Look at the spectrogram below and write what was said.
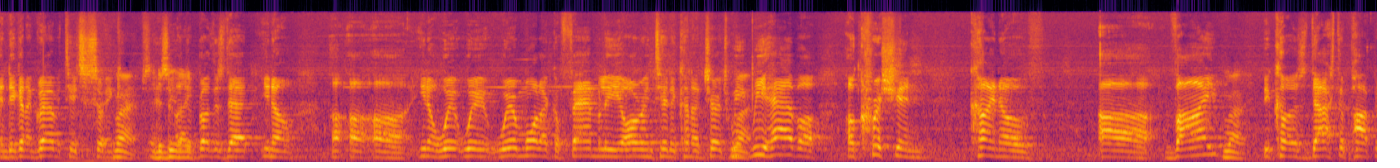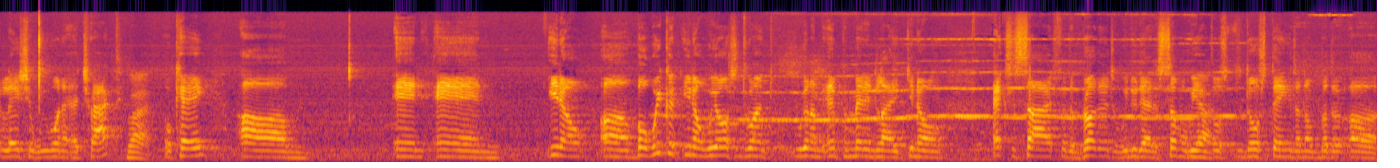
And they're gonna gravitate to certain right. camps. And, other like, brothers that you know uh, uh, uh, you know, we're, we're, we're more like a family oriented kind of church. We, right. we have a, a Christian kind of uh, vibe right. because that's the population we want to attract. Right. Okay. Um, and and you know, uh, but we could, you know, we also doing we're gonna be implementing like you know exercise for the brothers. We do that in summer. We have those those things. I know Brother uh,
